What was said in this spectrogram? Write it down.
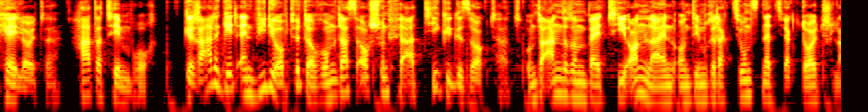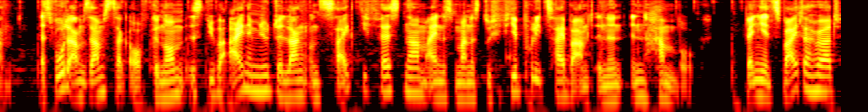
Okay, Leute, harter Themenbruch. Gerade geht ein Video auf Twitter rum, das auch schon für Artikel gesorgt hat, unter anderem bei T-Online und dem Redaktionsnetzwerk Deutschland. Es wurde am Samstag aufgenommen, ist über eine Minute lang und zeigt die Festnahme eines Mannes durch vier PolizeibeamtInnen in Hamburg. Wenn ihr jetzt weiterhört,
